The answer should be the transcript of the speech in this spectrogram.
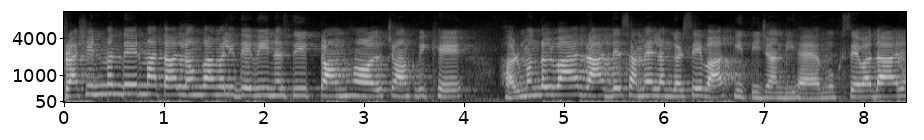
ਪ੍ਰਾਚੀਨ ਮੰਦਿਰ ਮਾਤਾ ਲੌਂਗਾਵਾਲੀ ਦੇਵੀ ਨਜ਼ਦੀਕ ਟਾਊਨ ਹਾਲ ਚੌਂਕ ਵਿਖੇ ਹਰ ਮੰਗਲਵਾਰ ਰਾਤ ਦੇ ਸਮੇਂ ਲੰਗਰ ਸੇਵਾ ਕੀਤੀ ਜਾਂਦੀ ਹੈ ਮੁੱਖ ਸੇਵਾਦਾਰ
